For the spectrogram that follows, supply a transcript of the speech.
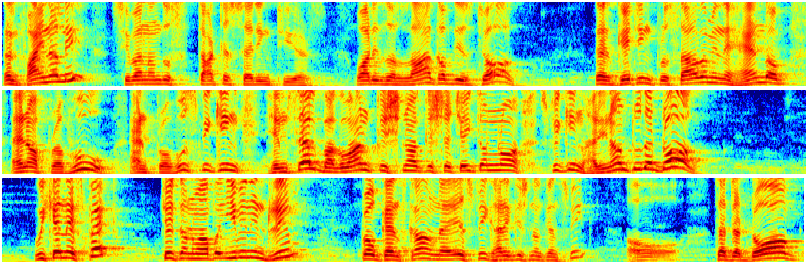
Then finally, Sivananda started shedding tears. What is the luck of this dog? That's getting prasadam in the hand of and of Prabhu. And Prabhu speaking himself, Bhagavan Krishna, Krishna Chaitanya, speaking Harinam to the dog. We can expect Chaitanya Mahaprabhu, even in dream, Prabhu can come, speak, Hare Krishna can speak. Oh, so the dog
